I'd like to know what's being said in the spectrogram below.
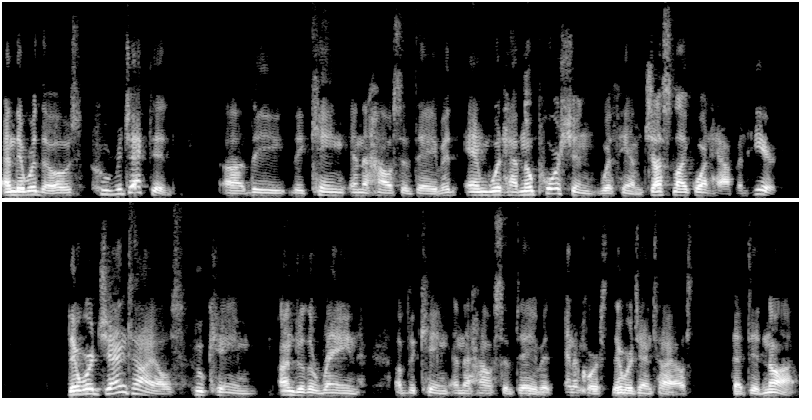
And there were those who rejected uh, the, the king in the house of David and would have no portion with him, just like what happened here. There were Gentiles who came under the reign of the king and the house of David. And of course, there were Gentiles that did not.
